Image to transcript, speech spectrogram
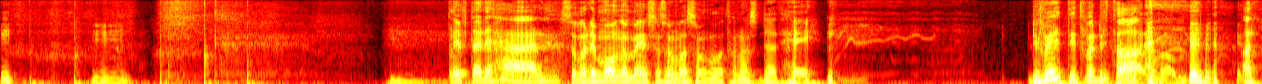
Mm. Efter det här så var det många människor som var som åt honom sådär att hej. Du vet inte vad du talar om. Att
